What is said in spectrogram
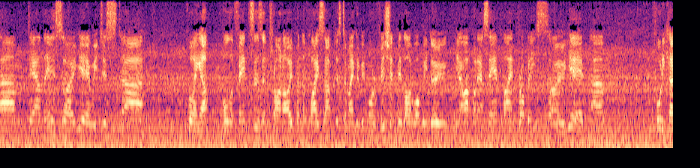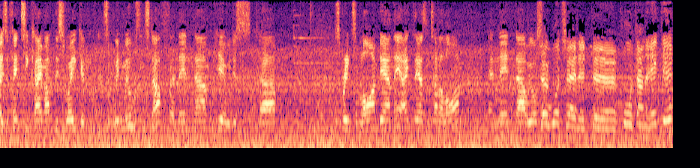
um, down there. So yeah, we just uh, pulling up all the fences and trying to open the place up just to make it a bit more efficient, a bit like what we do, you know, up on our sand sandplain properties. So yeah, um, 40 k's of fencing came up this week and, and some windmills and stuff, and then um, yeah, we just um, some lime down there, 8,000 tonne of lime and then uh, we also. So what's that at uh, four ton a hectare?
